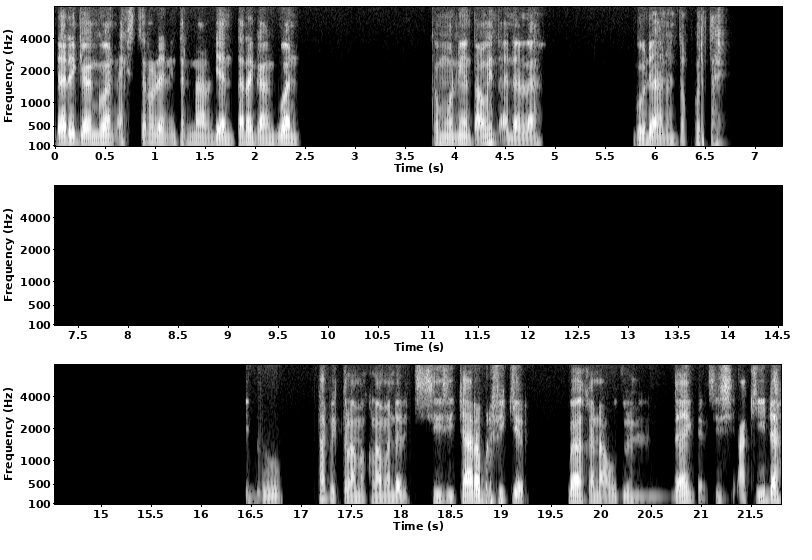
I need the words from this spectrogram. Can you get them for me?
Dari gangguan eksternal dan internal. Di antara gangguan kemurnian tauhid adalah godaan untuk bertahid hidup. Tapi kelama-kelamaan dari sisi cara berpikir, bahkan baik dari sisi akidah.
